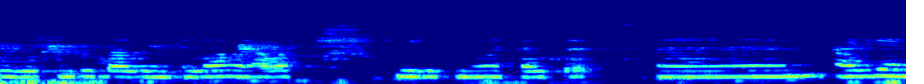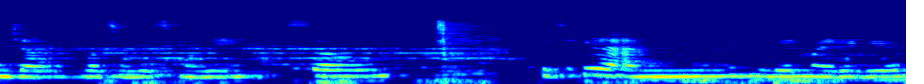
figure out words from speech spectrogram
released in 2011 I was really excited and I really enjoyed watching this movie. So basically I'm doing my review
